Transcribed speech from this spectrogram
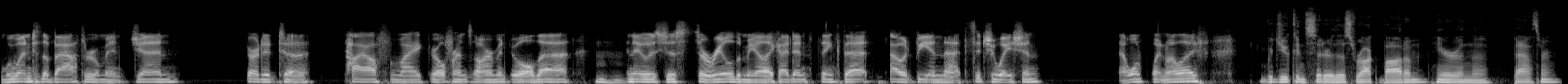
we went to the bathroom and Jen started to tie off my girlfriend's arm and do all that. And it was just surreal to me. Like I didn't think that I would be in that situation at one point in my life. Would you consider this rock bottom here in the bathroom?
